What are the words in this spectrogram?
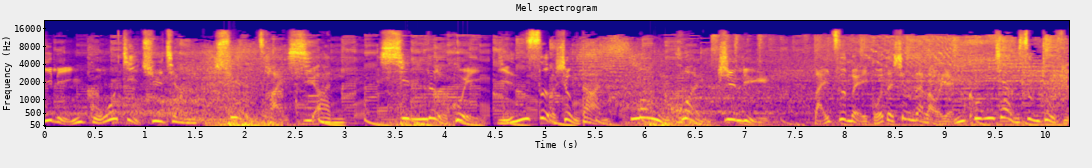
一林国际曲江，炫彩西安，新乐汇银色圣诞，梦幻之旅。来自美国的圣诞老人空降送祝福，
